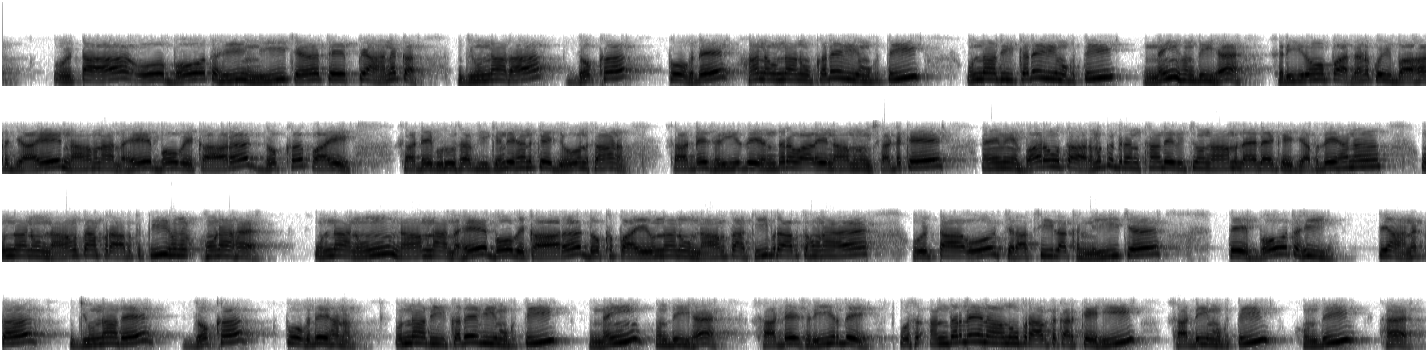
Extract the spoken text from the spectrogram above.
ਉਲਟਾ ਉਹ ਬਹੁਤ ਹੀ ਨੀਚ ਤੇ ਭਿਆਨਕ ਜੂਨਾਂ ਦਾ ਦੁੱਖ ਭੋਗਦੇ ਹਨ। ਉਹਨਾਂ ਨੂੰ ਕਦੇ ਵੀ ਮੁਕਤੀ, ਉਹਨਾਂ ਦੀ ਕਦੇ ਵੀ ਮੁਕਤੀ ਨਹੀਂ ਹੁੰਦੀ ਹੈ। ਸਰੀਰੋਂ ਭਾਲਣ ਕੋਈ ਬਾਹਰ ਜਾਏ, ਨਾਮ ਨਾ ਲਹੇ, ਬਹੁ ਬੇਕਾਰ ਦੁੱਖ ਪਾਏ। ਸਾਡੇ ਗੁਰੂ ਸਾਹਿਬ ਜੀ ਕਹਿੰਦੇ ਹਨ ਕਿ ਜੋ ਇਨਸਾਨ ਸਾਡੇ ਸਰੀਰ ਦੇ ਅੰਦਰ ਵਾਲੇ ਨਾਮ ਨੂੰ ਛੱਡ ਕੇ ਐਵੇਂ ਬਾਹਰੋਂ ਧਾਰਮਿਕ ਗ੍ਰੰਥਾਂ ਦੇ ਵਿੱਚੋਂ ਨਾਮ ਲੈ ਲੈ ਕੇ ਜਪਦੇ ਹਨ ਉਹਨਾਂ ਨੂੰ ਨਾਮ ਤਾਂ ਪ੍ਰਾਪਤ ਕੀ ਹੋਣ- ਹੋਣਾ ਹੈ? ਉਹਨਾਂ ਨੂੰ ਨਾਮ ਨਾ ਲਹੇ, ਬਹੁ ਵਿਕਾਰ, ਦੁੱਖ ਪਾਏ, ਉਹਨਾਂ ਨੂੰ ਨਾਮ ਤਾਂ ਕੀ ਪ੍ਰਾਪਤ ਹੋਣਾ ਹੈ? ਉਲਟਾ ਉਹ 84 ਲੱਖ ਨੀਚ ਤੇ ਬਹੁਤ ਹੀ ਭਿਆਨਕ ਜੂਨਾਂ ਦੇ ਦੁੱਖ ਭੋਗਦੇ ਹਨ। ਉਹਨਾਂ ਦੀ ਕਦੇ ਵੀ ਮੁਕਤੀ ਨਹੀਂ ਹੁੰਦੀ ਹੈ। ਸਾਡੇ ਸਰੀਰ ਦੇ ਉਸ ਅੰਦਰਲੇ ਨਾਮ ਨੂੰ ਪ੍ਰਾਪਤ ਕਰਕੇ ਹੀ ਸਾਡੀ ਮੁਕਤੀ ਹੁੰਦੀ ਹੈ।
